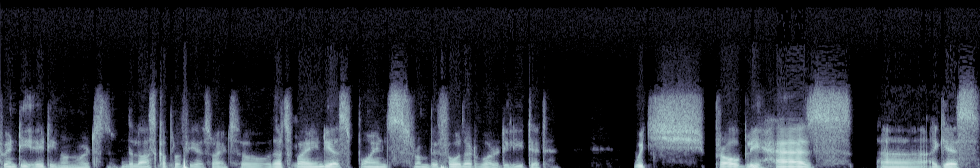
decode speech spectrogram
2018 onwards in the last couple of years, right? So that's why India's points from before that were deleted, which probably has, I guess,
